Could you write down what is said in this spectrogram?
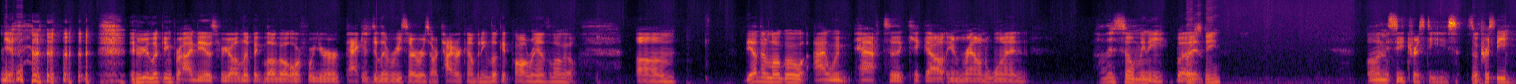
Yeah. if you're looking for ideas for your Olympic logo or for your package delivery service or tire company, look at Paul Rand's logo. Um, the other logo I would have to kick out in round one. Oh, there's so many, but Christie, well, let me see Christie's. So Christie,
